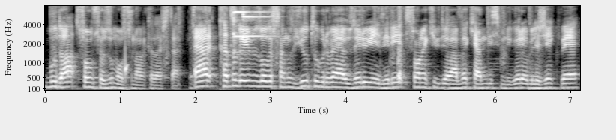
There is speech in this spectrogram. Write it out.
Bu da son sözüm olsun arkadaşlar. Eğer katıl olursanız YouTuber veya üzeri üyeleri sonraki videolarda kendi ismini görebilecek ve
